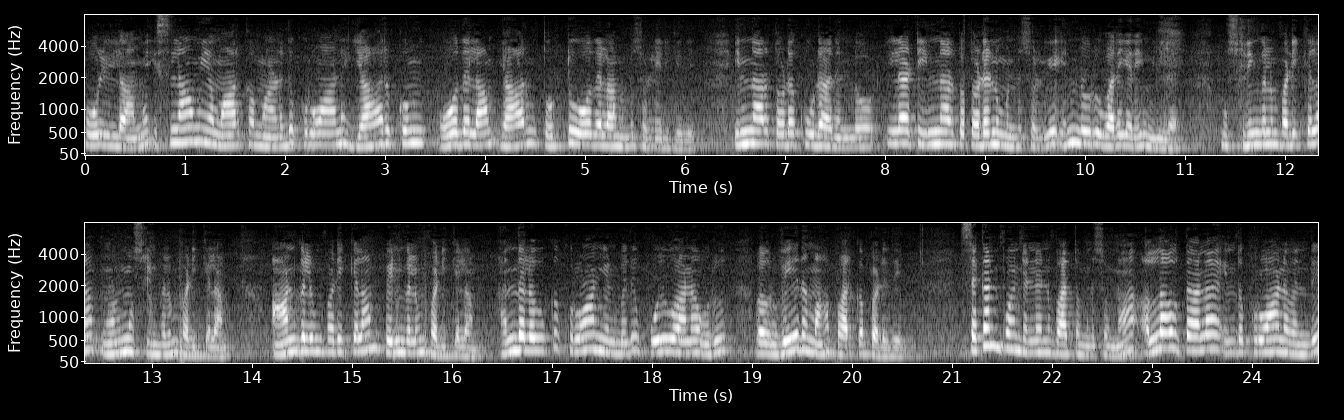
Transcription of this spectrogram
போல் இல்லாமல் இஸ்லாமிய மார்க்கமானது குர்ஆனை யாருக்கும் ஓதலாம் யாரும் தொட்டு ஓதலாம் என்று சொல்லியிருக்குது இன்னார் தொடக்கூடாதுண்டோ இல்லாட்டி இன்னார் தொடணும் என்று சொல்லியோ எந்த ஒரு வரையறையும் இல்லை. முஸ்லீம்களும் படிக்கலாம் நான் முஸ்லீம்களும் படிக்கலாம். ஆண்களும் படிக்கலாம் பெண்களும் படிக்கலாம். அந்த அளவுக்கு குர்ஆன் என்பது பொதுவான ஒரு ஒரு வேதமாக பார்க்கப்படுது. செகண்ட் பாயிண்ட் என்னென்னு பார்த்தோம்னு சொன்னால் அல்லாஹு தாலா இந்த குர்ஆனை வந்து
